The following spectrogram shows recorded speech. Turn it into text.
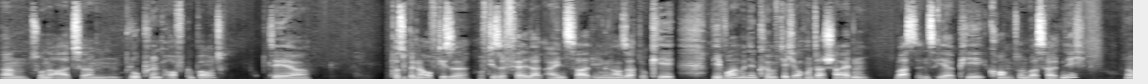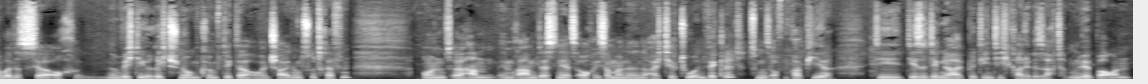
ähm, so eine Art ähm, Blueprint aufgebaut, der also genau auf diese, auf diese Felder halt einzahlt und genau sagt, okay, wie wollen wir denn künftig auch unterscheiden, was ins ERP kommt und was halt nicht? Ja, weil das ist ja auch eine wichtige Richtschnur, um künftig da auch Entscheidungen zu treffen und äh, haben im Rahmen dessen jetzt auch, ich sag mal, eine Architektur entwickelt, zumindest auf dem Papier, die diese Dinge halt bedient, die ich gerade gesagt habe. Und wir bauen,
